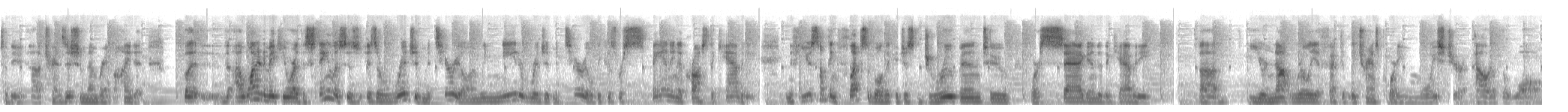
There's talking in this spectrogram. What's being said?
to the uh, transition membrane behind it. But I wanted to make you aware the stainless is, is a rigid material and we need a rigid material because we're spanning across the cavity. And if you use something flexible that could just droop into or sag into the cavity, uh, you're not really effectively transporting moisture out of the wall.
